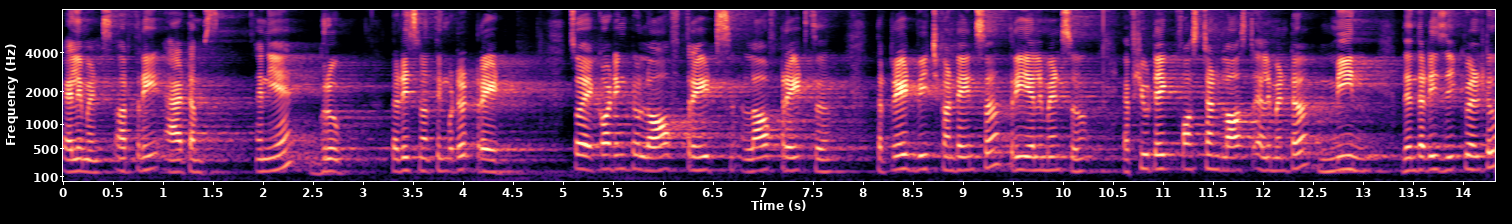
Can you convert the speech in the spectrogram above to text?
elements or three atoms in a group. That is nothing but a triad. So, according to law of triads, law of triads, uh, the triad which contains uh, three elements, uh, if you take first and last element uh, mean, then that is equal to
